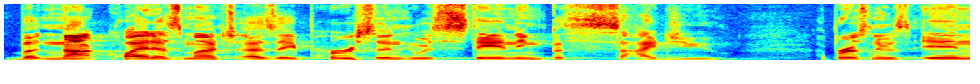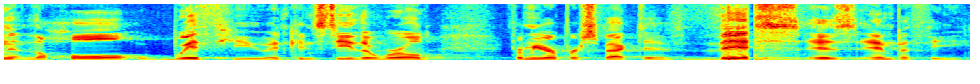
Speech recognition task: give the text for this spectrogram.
but not quite as much as a person who is standing beside you, a person who is in the hole with you and can see the world from your perspective. This is empathy.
